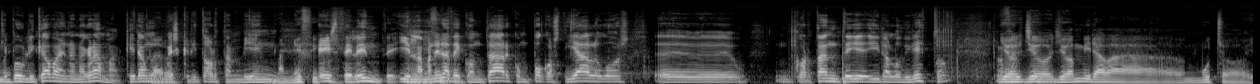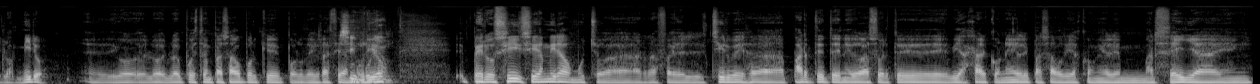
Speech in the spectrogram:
que publicaba en Anagrama, que era un escritor también Magnífico. excelente. Y en la manera de contar, con pocos diálogos, eh, cortante, ir a lo directo. Yo, yo, yo, admiraba mucho, y lo admiro, eh, digo, lo, he puesto en pasado porque por desgracia murió. Pero sí, sí he admirado mucho a Rafael Chirves, aparte he tenido la suerte de viajar con él, he pasado días con él en Marsella, en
